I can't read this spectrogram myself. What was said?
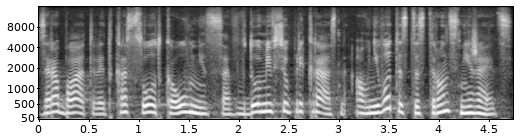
зарабатывает, красотка, умница, в доме все прекрасно, а у него тестостерон снижается.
